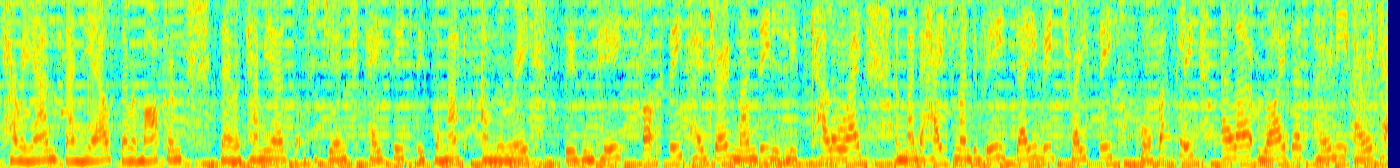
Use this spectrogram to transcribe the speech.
Carrie Ann, Danielle, Sarah Markram, Sarah Camia, Dr. Jim, Katie, Lisa Mack, Anne Marie, Susan P, Foxy, Pedro, Mandy, Lisa Calloway, Amanda H, Amanda V, David, Tracy, Paul Buckley, Ella, Ryder, Tony, Erica,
